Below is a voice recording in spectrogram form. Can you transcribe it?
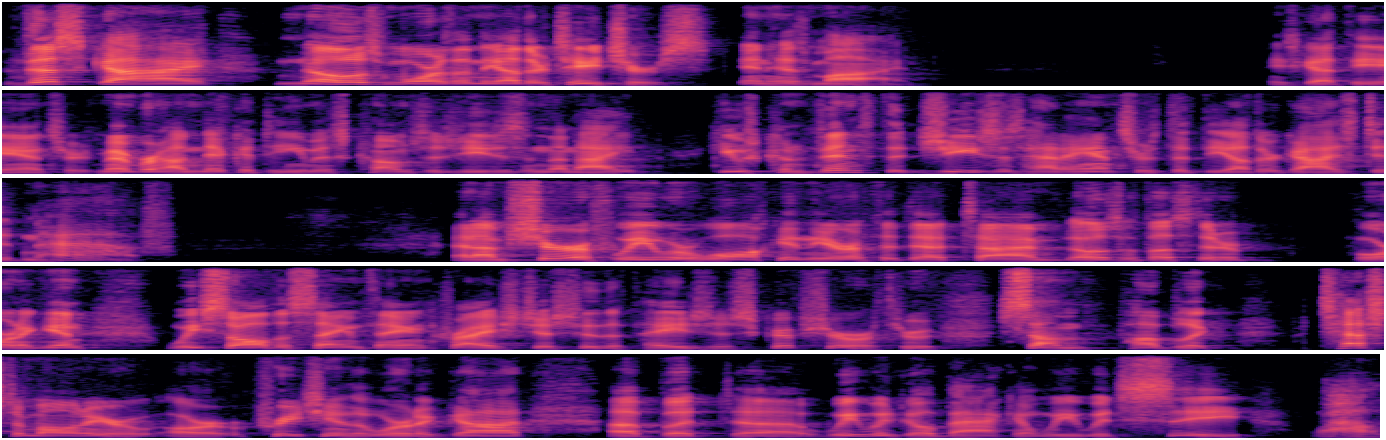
this guy knows more than the other teachers in his mind. He's got the answers. Remember how Nicodemus comes to Jesus in the night? He was convinced that Jesus had answers that the other guys didn't have. And I'm sure if we were walking the earth at that time, those of us that are born again, we saw the same thing in Christ just through the pages of Scripture or through some public testimony or, or preaching of the Word of God. Uh, but uh, we would go back and we would see, wow,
